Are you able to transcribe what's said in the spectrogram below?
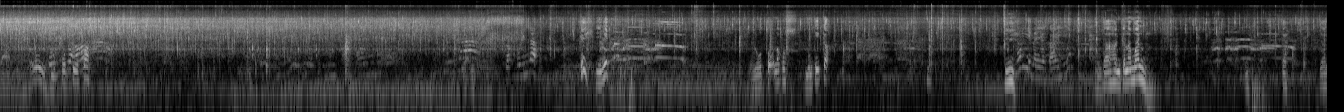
Yan. Uy, maputi pa. Okay, init. Luto na ko. Mantika. Kayo. Dahan ka naman. Ito. Yan.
